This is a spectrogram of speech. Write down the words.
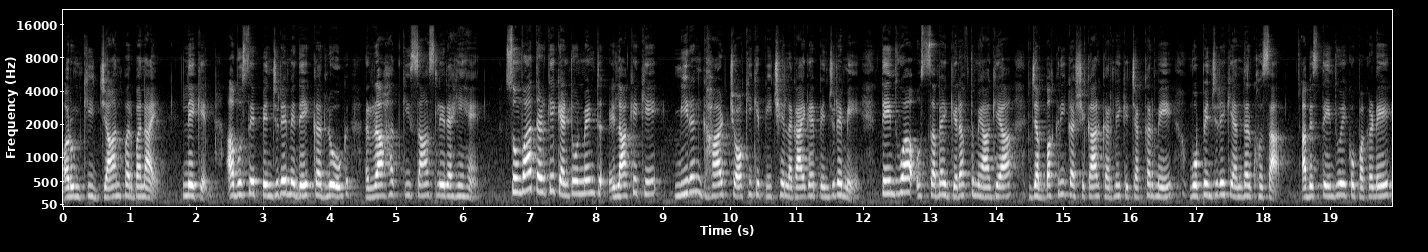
और उनकी जान पर बनाए। लेकिन अब उसे पिंजरे में देखकर लोग राहत की सांस ले रहे हैं। सोमवार तड़के कैंटोनमेंट इलाके के मीरन घाट चौकी के पीछे लगाए गए पिंजरे में तेंदुआ उस समय गिरफ्त में आ गया, जब बकरी का शिकार करने के चक्कर में वो पिंजरे के अंदर घुसा। अब इस तेंदुए को पकड़े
